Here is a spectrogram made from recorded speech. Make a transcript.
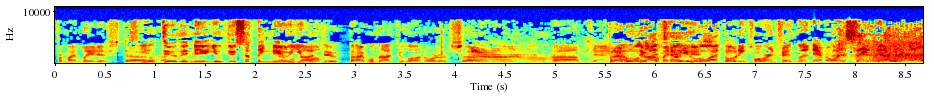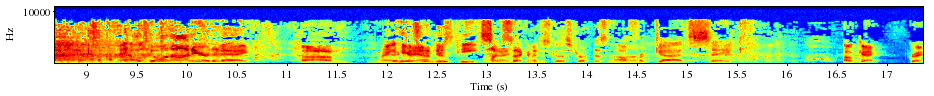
for my latest. Uh, You'll do the new. You'll do something I new. will You not won't. do, but I will not do Law and Order. So, um, Okay. but I will, do not for my tell new you piece. who I'm voting for in Finland. Everyone's saying no. what the hell's going on? Um, right, here's okay, your I'm new just- piece. One right? second, I just got to strut this in. Oh, for God's sake. okay, great.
